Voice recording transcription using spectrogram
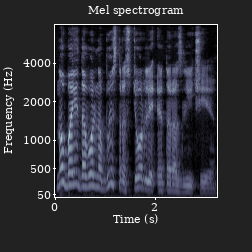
но бои довольно быстро стерли это различие.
